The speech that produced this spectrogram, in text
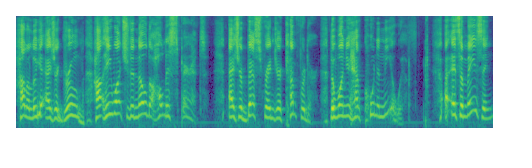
Hallelujah. As your groom. He wants you to know the Holy Spirit as your best friend, your comforter, the one you have koinonia with. Uh, it's amazing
